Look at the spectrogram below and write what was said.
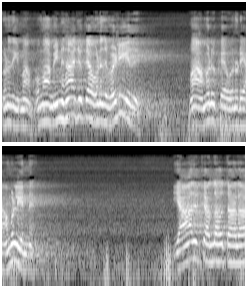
உனது இமாம். உமா மின்ஹாஜுக்க உனது வழி எது? மா அமலுக்க உன்னுடைய அமல் என்ன? யாருக்கு அல்லாஹு தாலா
